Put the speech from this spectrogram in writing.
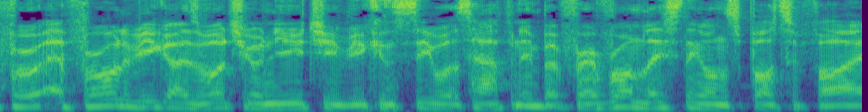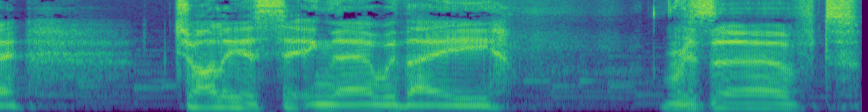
for, for all of you guys watching on YouTube, you can see what's happening, but for everyone listening on Spotify, Charlie is sitting there with a reserved,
